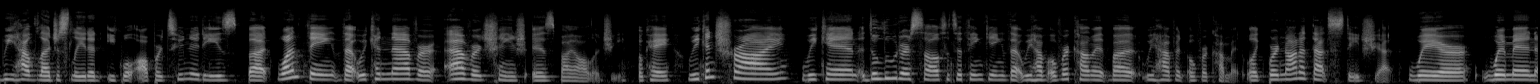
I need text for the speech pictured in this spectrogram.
we have legislated equal opportunities, but one thing that we can never ever change is biology okay? We can try, we can delude ourselves into thinking that we have overcome it, but we haven't overcome it. Like, we're not at that stage yet where women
